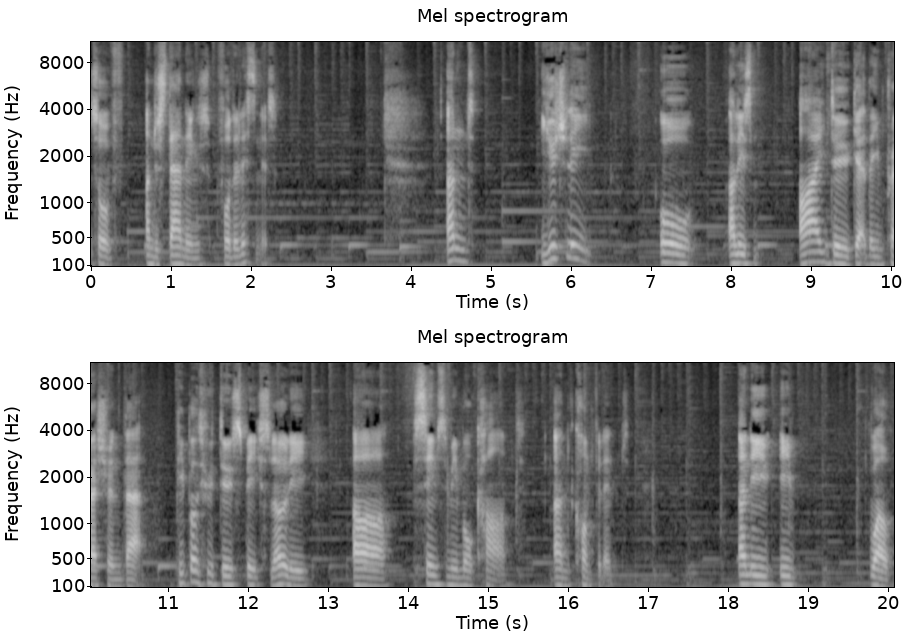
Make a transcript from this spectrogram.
sort of understandings for the listeners. And usually, or at least I do get the impression that people who do speak slowly are seems to be more calm and confident. And he, he well,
